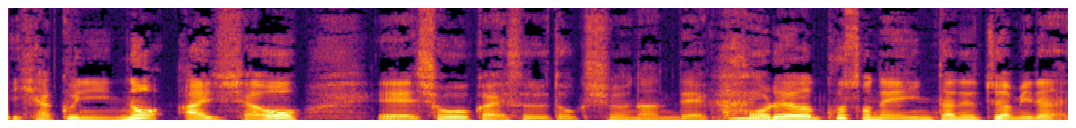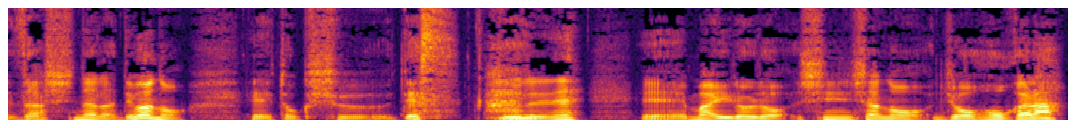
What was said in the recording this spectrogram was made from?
100人の愛車を、えー紹介する特集なんで、これこそね、インターネットでは見れない雑誌ならではの、えー特集です。ということでね、えーまあいろいろ新車の情報から、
